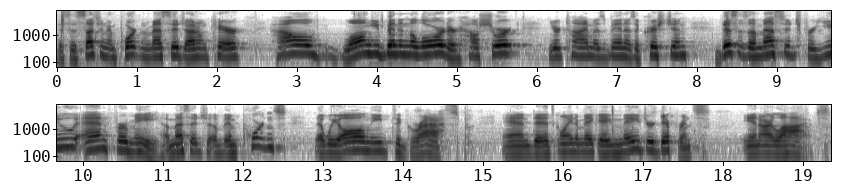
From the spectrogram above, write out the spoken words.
This is such an important message. I don't care how long you've been in the Lord or how short your time has been as a Christian. This is a message for you and for me, a message of importance that we all need to grasp. And it's going to make a major difference in our lives.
